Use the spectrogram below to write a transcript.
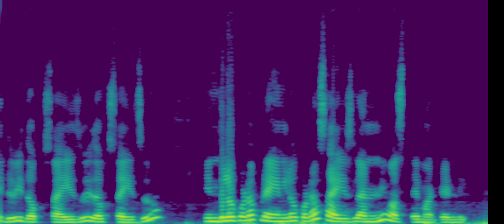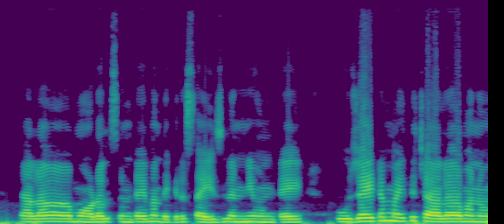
ఇది ఇది ఒక సైజు ఇది ఒక సైజు ఇందులో కూడా ప్లెయిన్లో కూడా సైజులు అన్నీ వస్తాయి మాట అండి చాలా మోడల్స్ ఉంటాయి మన దగ్గర సైజులు అన్నీ ఉంటాయి. పూజ ఐటమ్ అయితే చాలా మనం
